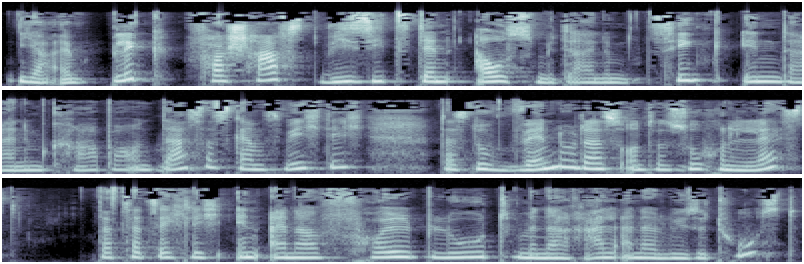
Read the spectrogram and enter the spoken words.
ja, einen Blick verschaffst, wie sieht's denn aus mit deinem Zink in deinem Körper? Und das ist ganz wichtig, dass du, wenn du das untersuchen lässt, das tatsächlich in einer Vollblut-Mineralanalyse tust,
